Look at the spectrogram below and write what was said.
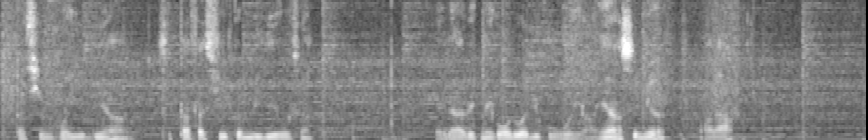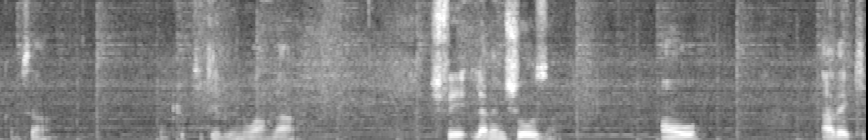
Je sais pas si vous voyez bien, c'est pas facile comme vidéo ça. Et là avec mes gros doigts du coup vous voyez rien, c'est mieux. Voilà. Comme ça. Donc le petit câble noir là. Je fais la même chose en haut avec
